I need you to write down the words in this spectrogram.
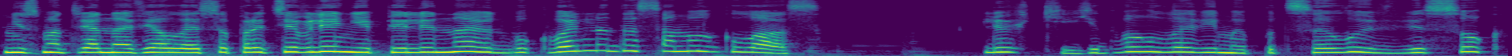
Несмотря на вялое сопротивление, пеленают буквально до самых глаз. Легкий, едва уловимый поцелуй в висок,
